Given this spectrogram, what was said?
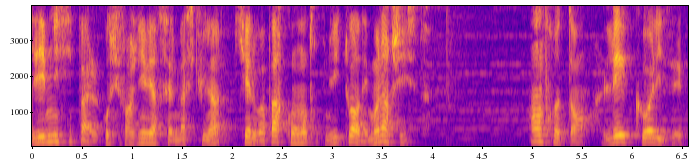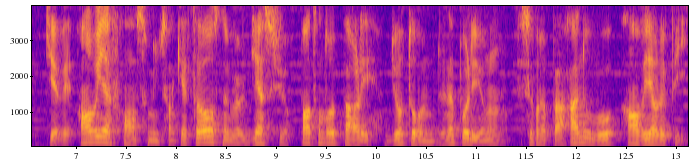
Et des municipales au suffrage universel masculin qui elles voient par contre une victoire des monarchistes. Entre-temps, les coalisés, qui avaient envahi la France en 1814, ne veulent bien sûr pas entendre parler du retour de Napoléon et se préparent à nouveau à envahir le pays.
